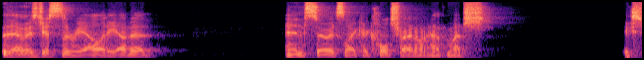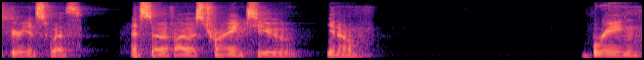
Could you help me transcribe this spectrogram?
That was just the reality of it. And so it's like a culture I don't have much experience with. And so if I was trying to, you know, bring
